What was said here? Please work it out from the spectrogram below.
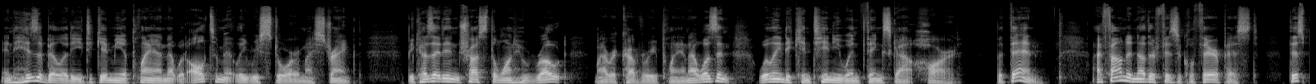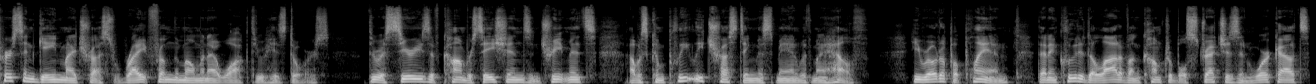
in his ability to give me a plan that would ultimately restore my strength. Because I didn't trust the one who wrote my recovery plan, I wasn't willing to continue when things got hard. But then I found another physical therapist. This person gained my trust right from the moment I walked through his doors. Through a series of conversations and treatments, I was completely trusting this man with my health. He wrote up a plan that included a lot of uncomfortable stretches and workouts,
